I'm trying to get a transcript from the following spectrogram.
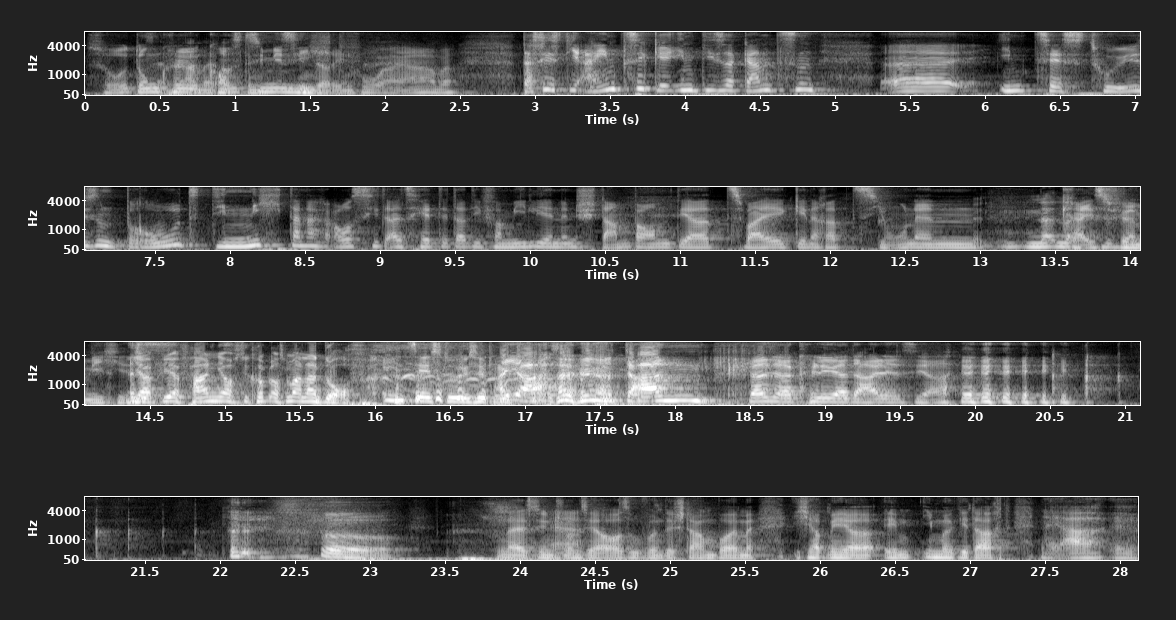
so dunkel kommt sie mir Sindarin. nicht vor, ja, aber das ist die einzige in dieser ganzen äh, inzestuösen Brut, die nicht danach aussieht, als hätte da die Familie einen Stammbaum, der zwei Generationen na, na, kreisförmig ist. Ja, wir erfahren ja auch, sie kommt aus einem anderen Dorf. Inzestuöse Brut. ah ja, dann, das erklärt alles, ja. oh. Na, es sind schon sehr ausufernde Stammbäume. Ich habe mir ja immer gedacht, naja, äh,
